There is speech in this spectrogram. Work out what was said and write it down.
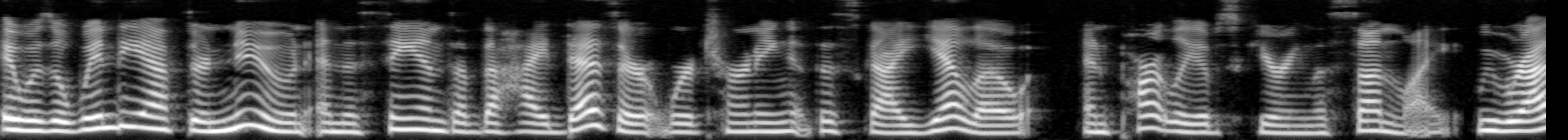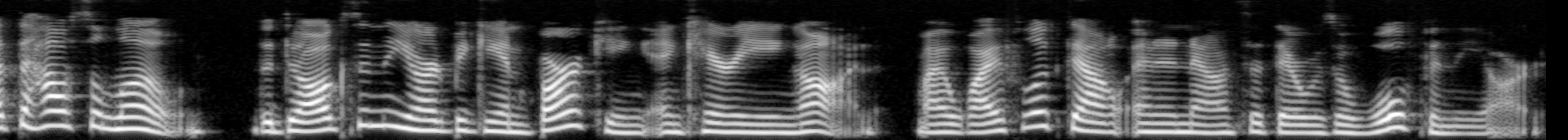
it was a windy afternoon and the sands of the high desert were turning the sky yellow and partly obscuring the sunlight. We were at the house alone. The dogs in the yard began barking and carrying on. My wife looked out and announced that there was a wolf in the yard.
